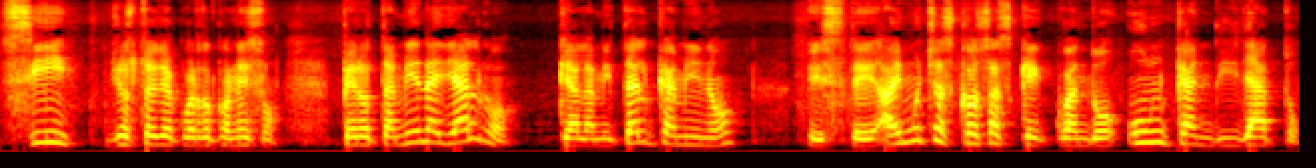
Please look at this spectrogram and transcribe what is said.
Sí, yo estoy de acuerdo con eso. Pero también hay algo, que a la mitad del camino, este, hay muchas cosas que cuando un candidato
